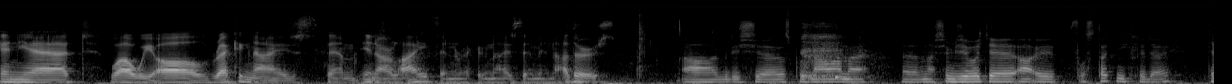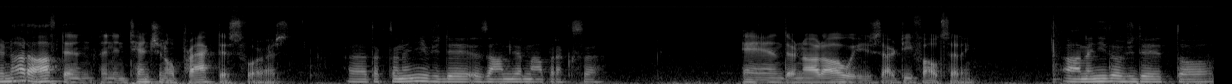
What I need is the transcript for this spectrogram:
And yet, while we all recognize them in our life and recognize them in others, a když je rozpoznáváme eh, v našem životě a i v ostatních lidech, they're not often an intentional practice for us. Uh, tak to není vždy záměrná praxe. And they're not always our default setting. A není to vždy to,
